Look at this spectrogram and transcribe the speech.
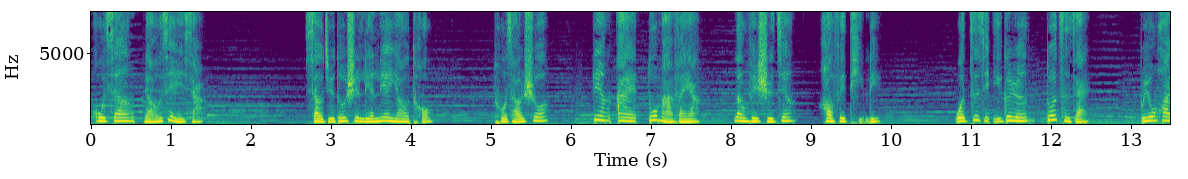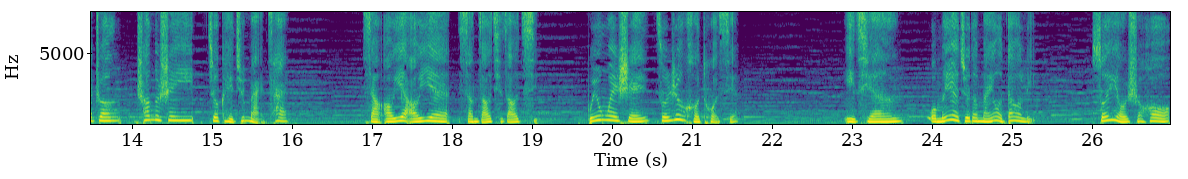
互相了解一下。小菊都是连连摇头，吐槽说：“恋爱多麻烦呀，浪费时间，耗费体力。我自己一个人多自在，不用化妆，穿个睡衣就可以去买菜。想熬夜熬夜，想早起早起，不用为谁做任何妥协。以前。”我们也觉得蛮有道理，所以有时候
